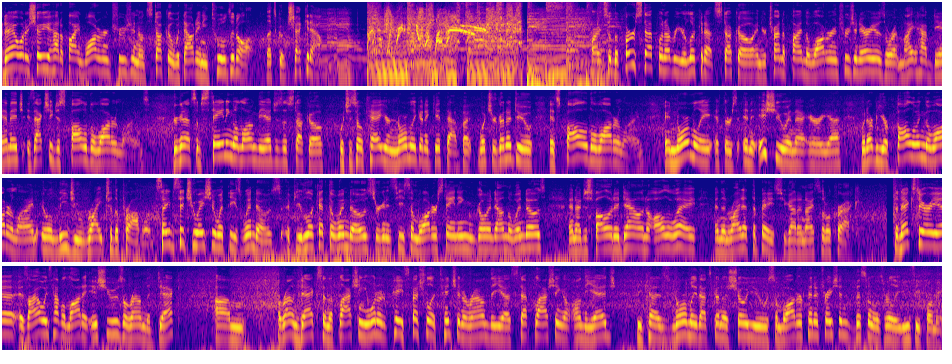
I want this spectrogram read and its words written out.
Today I want to show you how to find water intrusion on stucco without any tools at all. Let's go check it out. Alright, so the first step whenever you're looking at stucco and you're trying to find the water intrusion areas or it might have damage is actually just follow the water lines. You're to have some staining along the edges of stucco, which is okay, you're normally to get that, but what you're to do is follow the water line. And normally, if there's an issue in that area, whenever you're following the water line, it will lead you right to the problem. Same situation with these windows. If you look at the windows, you're to see some water staining going down the windows, and I just followed it down all the way and then right at the base you got a nice little crack. The next area is I always have a lot of issues around the deck. Um, around decks and the flashing, you want to pay special attention around the uh, step flashing on the edge because normally that's going to show you some water penetration. This one was really easy for me.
